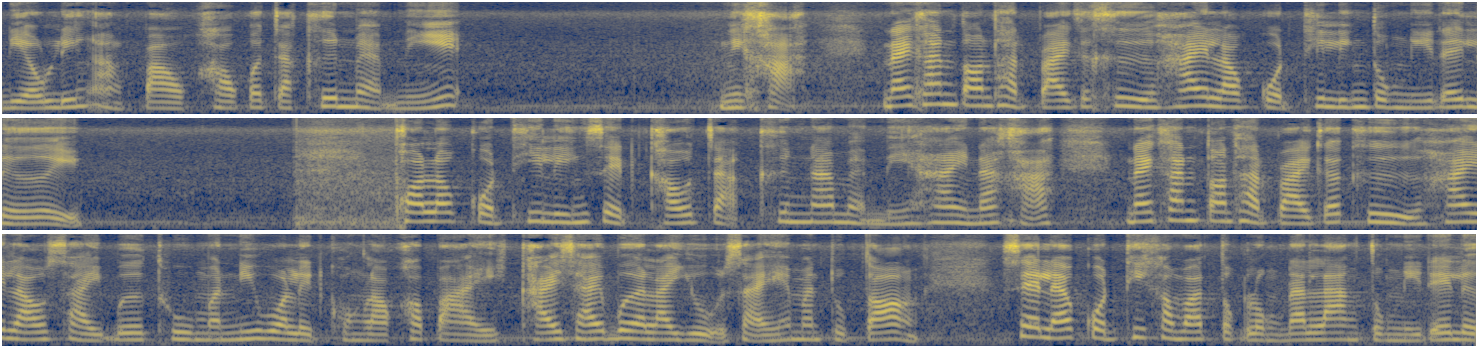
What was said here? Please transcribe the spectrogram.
เดี๋ยวลิงก์อ่างเปาเขาก็จะขึ้นแบบนี้ นี่ค่ะ ในขั้นตอนถัดไปก็คือให้เรากดที่ลิงก์ตรงนี้ได้เลย พอเรากดที่ลิงก์เสร็จเขาจะขึ้นหน้าแบบนี้ให้นะคะ ในขั้นตอนถัดไปก็คือให้เราใส่เบอร์ To Money Wallet ของเราเข้าไป ใครใช้เบอร์อะไรอยู่ใส่ให้มันถูกต้อง เสร็จแล้วกดที่คำว่าตกลงด้านล่างตรงนี้ได้เล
